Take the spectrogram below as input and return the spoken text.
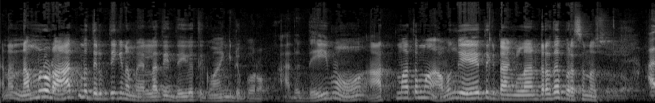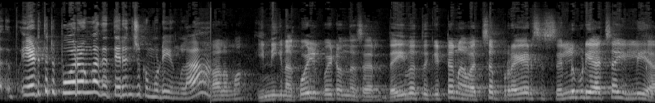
ஆனால் நம்மளோட ஆத்ம திருப்திக்கு நம்ம எல்லாத்தையும் தெய்வத்துக்கு வாங்கிட்டு போகிறோம் அது தெய்வம் ஆத்மாத்தமாக அவங்க ஏற்றுக்கிட்டாங்களான்றத பிரச்சனை சொல்லும். அது எடுத்துட்டு போறவங்க அதை தெரிஞ்சுக்க முடியுங்களா? காலமா இன்னைக்கு நான் கோயிலுக்கு போயிட்டு வந்தேன் சார். தெய்வத்துக்கிட்ட நான் வச்ச ப்ரேயர்ஸ் செல்லுபடியாச்சா இல்லையா?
